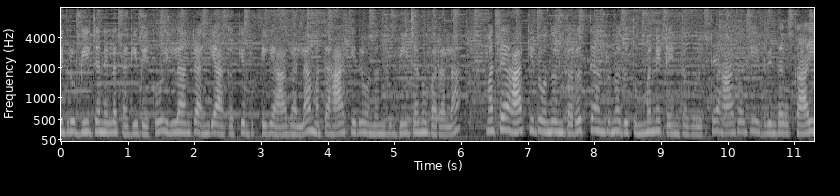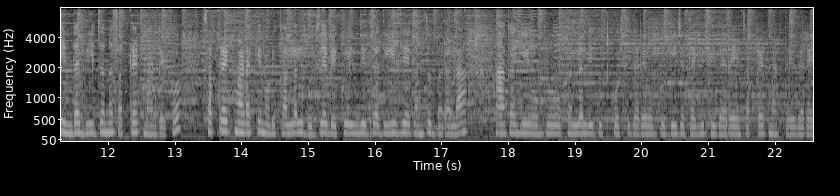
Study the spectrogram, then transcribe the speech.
ಇದ್ರ ಬೀಜನೆಲ್ಲ ತೆಗಿಬೇಕು, ಇಲ್ಲ ಅಂದರೆ ಹಂಗೆ ಹಾಕೋಕ್ಕೆ ಬುಟ್ಟಿಗೆ ಆಗಲ್ಲ, ಮತ್ತು ಹಾಕಿದರೆ ಒಂದೊಂದು ಬೀಜನೂ ಬರಲ್ಲ. ಮತ್ತು ಹಾಕಿದರೆ ಒಂದೊಂದು ಬರುತ್ತೆ ಅಂದ್ರೂ ಅದು ತುಂಬಾ ಟೈಮ್ ತಗೊಳುತ್ತೆ. ಹಾಗಾಗಿ ಇದರಿಂದ ಕಾಯಿಯಿಂದ ಬೀಜನ ಸಪ್ರೇಟ್ ಮಾಡಬೇಕು. ಸಪ್ರೇಟ್ ಮಾಡೋಕ್ಕೆ ನೋಡಿ, ಕಲ್ಲಲ್ಲಿ ಗುದ್ದಲೇಬೇಕು ಇಲ್ಲದಿದ್ರೆ ಅದು ಈಸಿಯಾಗಂತೂ ಬರಲ್ಲ. ಹಾಗಾಗಿ ಒಬ್ಬರು ಕಲ್ಲಲ್ಲಿ ಗುದ್ಕೊಡ್ತಿದ್ದಾರೆ ಒಬ್ಬರು ಬೀಜ ತೆಗಿತಿದ್ದಾರೆ ಸಪ್ರೇಟ್ ಮಾಡ್ತಾಯಿದ್ದಾರೆ.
